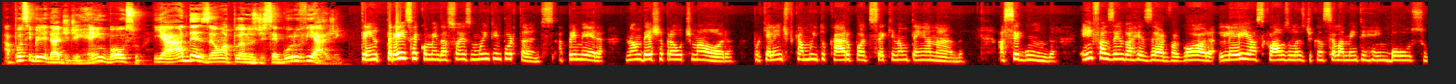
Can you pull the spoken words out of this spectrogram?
a possibilidade de reembolso e a adesão a planos de seguro viagem. Tenho três recomendações muito importantes. A primeira, não deixa para a última hora porque além de ficar muito caro, pode ser que não tenha nada. A segunda, em fazendo a reserva agora, leia as cláusulas de cancelamento e reembolso.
